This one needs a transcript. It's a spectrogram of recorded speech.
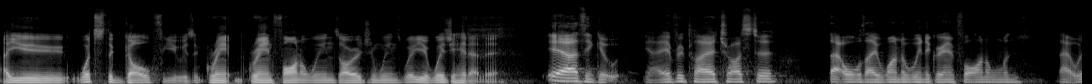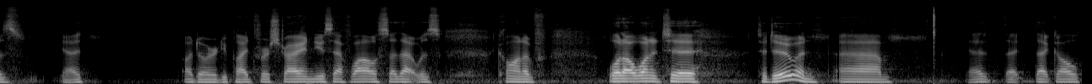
Are you? What's the goal for you? Is it grand grand final wins, Origin wins? Where you? Where's your head at there? Yeah, I think it. You know, every player tries to that all they want to win a grand final, and that was you know, I'd already played for Australia and New South Wales, so that was kind of what I wanted to to do, and um, yeah, that that goal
